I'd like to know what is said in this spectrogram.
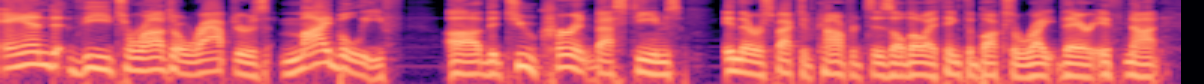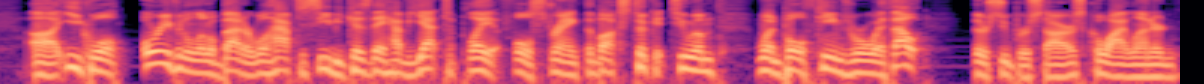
and the Toronto Raptors. My belief, uh, the two current best teams in their respective conferences. Although I think the Bucks are right there, if not. Uh, equal or even a little better. We'll have to see because they have yet to play at full strength. The Bucks took it to them when both teams were without their superstars, Kawhi Leonard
